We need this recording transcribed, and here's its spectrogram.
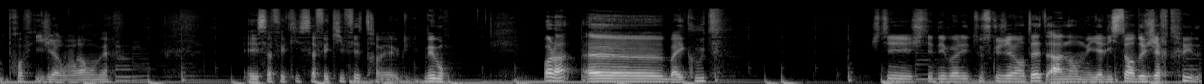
mon prof il gère vraiment bien et ça fait ça fait kiffer de travailler avec lui. Mais bon voilà bah écoute. Je t'ai déballé tout ce que j'avais en tête. Ah non, mais il y a l'histoire de Gertrude.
